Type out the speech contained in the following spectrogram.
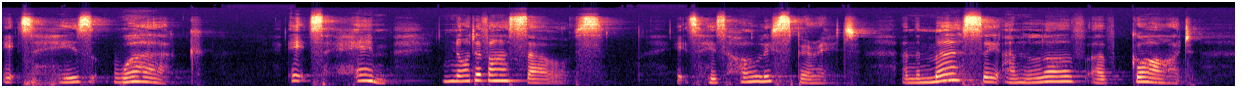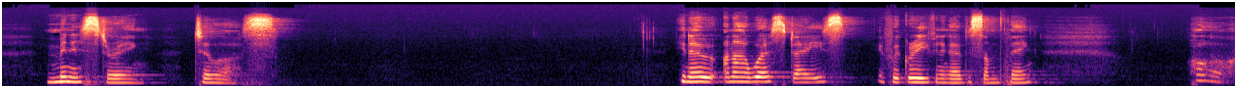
It's His work, it's Him, not of ourselves. It's His Holy Spirit and the mercy and love of God ministering to us. You know, on our worst days, if we're grieving over something, oh,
